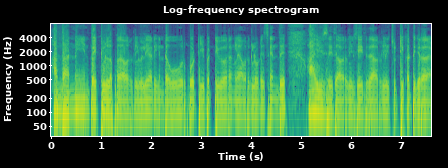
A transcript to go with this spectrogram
அந்த அணியின் பயிற்றுள்ள அவர்கள் விளையாடுகின்ற ஒவ்வொரு போட்டியை பற்றி விவரங்களை அவர்களோடு சேர்ந்து ஆய்வு செய்து அவர்கள் செய்தது அவர்களை சுட்டி கட்டுகிறார்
